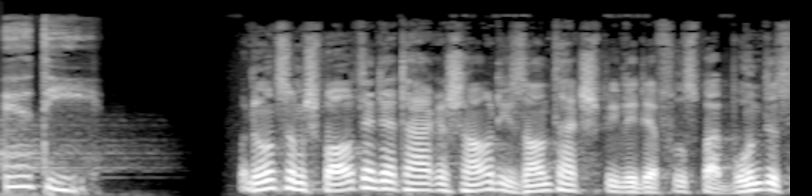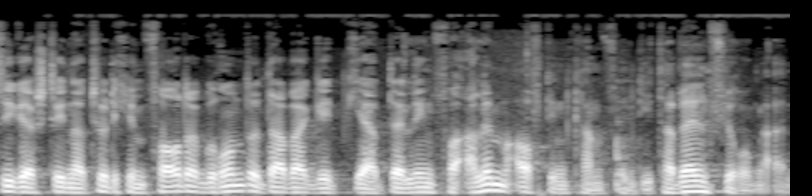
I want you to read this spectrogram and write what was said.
ARD. Und nun zum Sport in der Tagesschau. Die Sonntagsspiele der Fußball-Bundesliga stehen natürlich im Vordergrund und dabei geht Gerd Delling vor allem auf den Kampf um die Tabellenführung ein.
